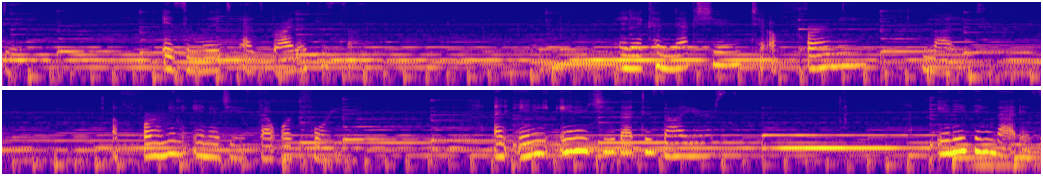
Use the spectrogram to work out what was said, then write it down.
day is lit as bright as the sun. And it connects you to affirming light, affirming energies that work for you. And any energy that desires anything that is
